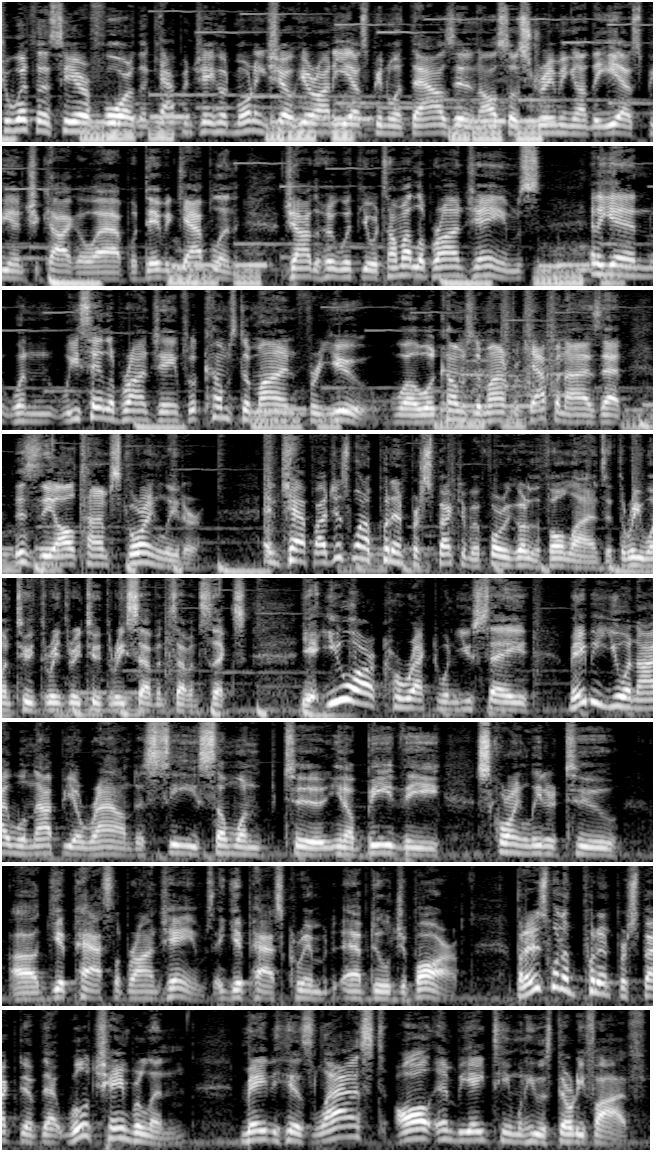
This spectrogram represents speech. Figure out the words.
you're with us here for the Cap and J Hood Morning Show here on ESPN 1000 and also streaming on the ESPN Chicago app with David Kaplan, Jonathan Hood with you. We're talking about LeBron James. And again, when we say LeBron James, what comes to mind for you? Well, what comes to mind for Cap and I is that this is the all time scoring leader. And Cap, I just want to put in perspective before we go to the phone lines at 312 332 3776. You are correct when you say maybe you and I will not be around to see someone to, you know, be the scoring leader to uh, get past LeBron James and get past Kareem Abdul Jabbar. But I just want to put in perspective that Wilt Chamberlain made his last All NBA team when he was 35.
